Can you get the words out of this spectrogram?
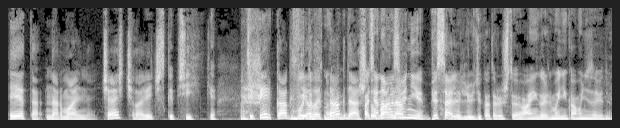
Это нормальная часть человеческой психики. Хорошо. Теперь как сделать Выдохнули. так, да, чтобы Хотя нам, она... извини, писали люди, которые что, они говорят, мы никому не завидуем.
